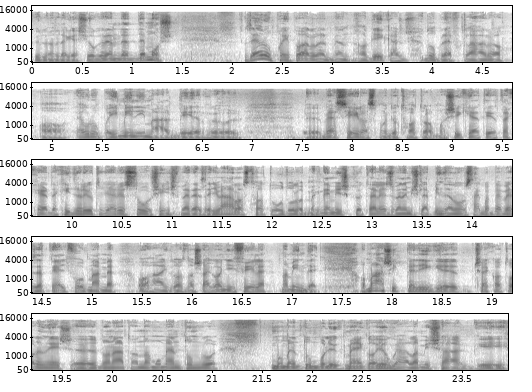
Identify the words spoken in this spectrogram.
különleges jogrendet, de most az Európai Parlamentben a DK Dobrev Klára a európai minimálbérről beszél, azt mondja, hogy hatalmas sikert értek el, de kiderült, hogy erről szó sincs, mert ez egy választható dolog, meg nem is kötelező, nem is lehet minden országba bevezetni egyformán, mert ahány gazdaság annyiféle, na mindegy. A másik pedig Cseh Katalin és Donát Anna Momentumról, Momentumból ők meg a jogállamisági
